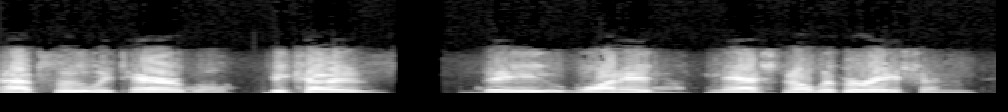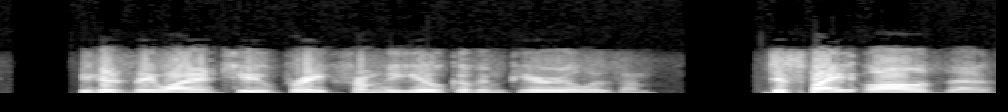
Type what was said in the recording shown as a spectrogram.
absolutely terrible because they wanted national liberation, because they wanted to break from the yoke of imperialism. Despite all of this,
